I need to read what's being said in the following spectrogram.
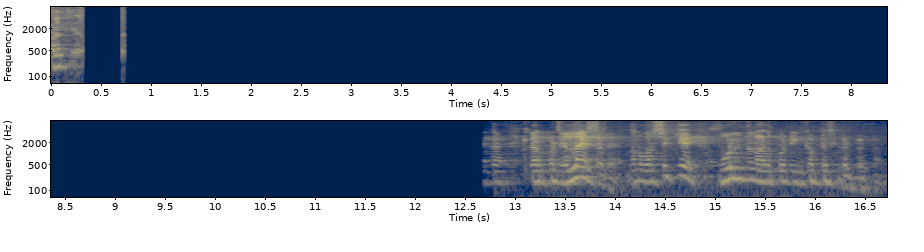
ಪ್ರತಿ ಕಾರ್ಪೊರೇಟ್ ಎಲ್ಲ ಇರ್ತದೆ. ನಾನು ವರ್ಷಕ್ಕೆ ಮೂರರಿಂದ ನಾಲ್ಕು ಕೋಟಿ ಇನ್ಕಮ್ ಟ್ಯಾಕ್ಸ್ ಕಟ್ಬೇಕು ನಾನು.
